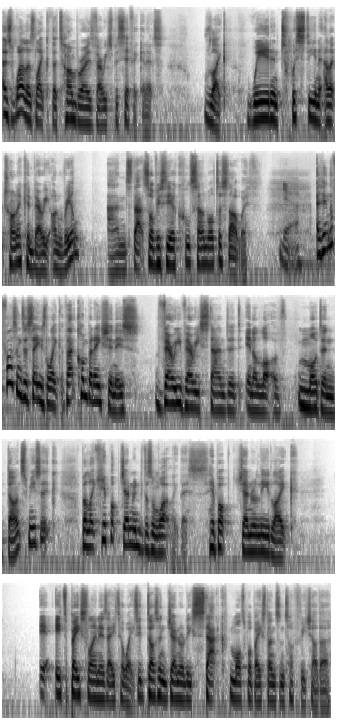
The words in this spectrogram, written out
as well as like the timbre is very specific and it's like weird and twisty and electronic and very unreal, and that's obviously a cool sound world to start with. Yeah. I think the first thing to say is like that combination is very, very standard in a lot of modern dance music, but like hip hop generally doesn't work like this. Hip hop generally like it, its baseline is 808s. It doesn't generally stack multiple bass lines on top of each other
